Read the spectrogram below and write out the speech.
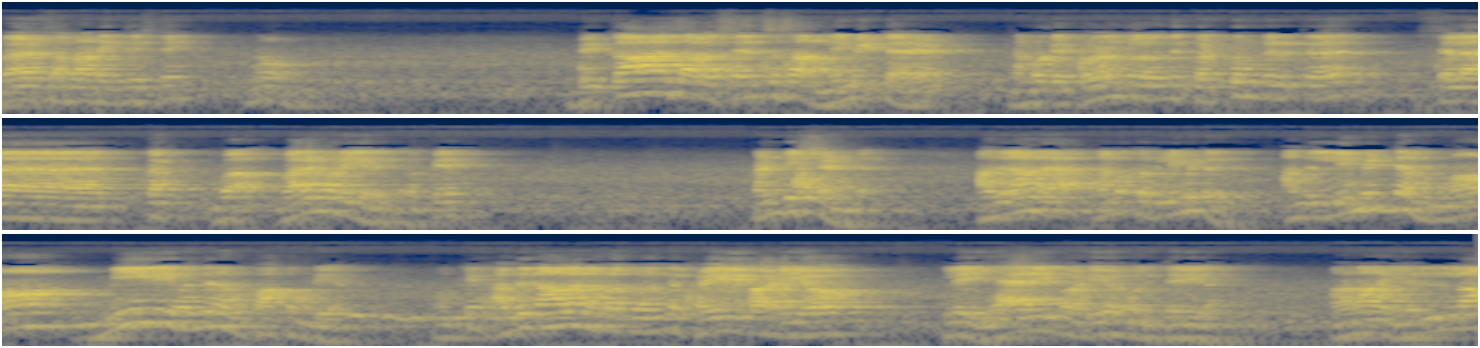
words are not existing? No. Because our senses are limited, நம்மளுடைய புலன்கள் வந்து கட்டுண்டு இருக்கிற சில வ- வரைமுறை இருக்கு ஓகே கண்டிஷன்டு அதனால நமக்கு ஒரு லிமிட் இருக்கு. அந்த லிமிட்டை மா மீறி வந்து நம்ம பார்க்க முடியாது. ஓகே அதனால நமக்கு வந்து ஃபைரி பாடியோ இல்லை ஏரி பாடியோ நமக்கு தெரியல. ஆனா எல்லா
